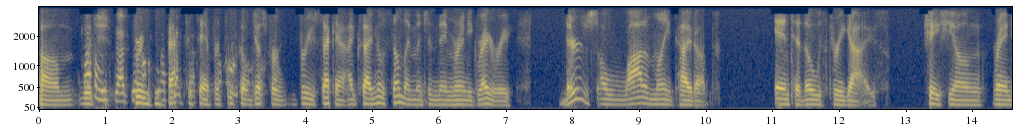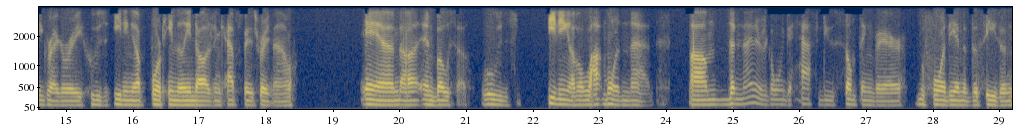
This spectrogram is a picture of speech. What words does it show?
Um, which brings me back to San Francisco just for a brief second, because I, I know somebody mentioned the name Randy Gregory. There's a lot of money tied up into those three guys. Chase Young, Randy Gregory, who's eating up $14 million in cap space right now, and uh, and Bosa, who's eating up a lot more than that. Um, the Niners are going to have to do something there before the end of the season,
